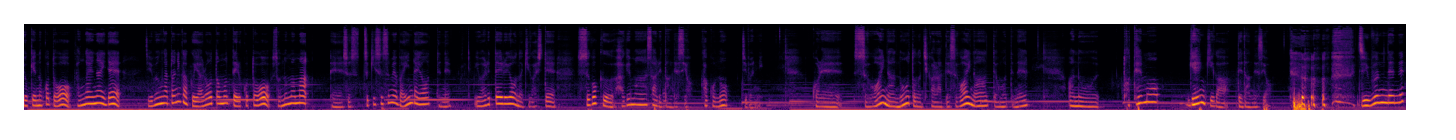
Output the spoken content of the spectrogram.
余計なことを考えないで自分がとにかくやろうと思っていることをそのまま、えー、突き進めばいいんだよってね言われているような気がしてすごく励まされたんですよ。過去の自分に。これすごいなノートの力ってすごいなって思ってね。あのとても元気が出たんですよ。自分でね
